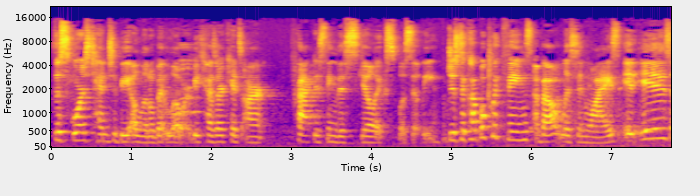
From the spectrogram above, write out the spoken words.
the scores tend to be a little bit lower because our kids aren't practicing this skill explicitly. Just a couple quick things about Listenwise. It is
